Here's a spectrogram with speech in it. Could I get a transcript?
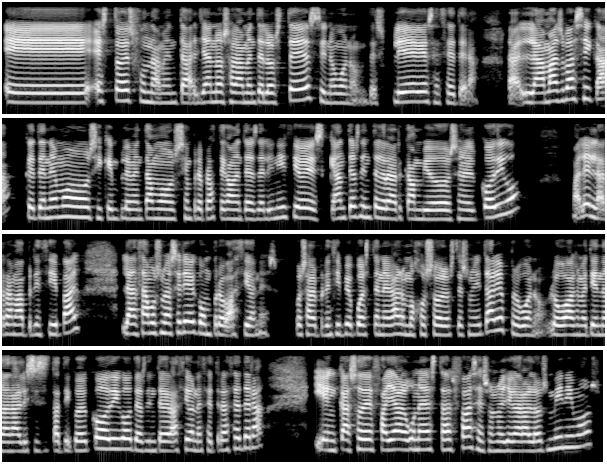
eh, esto es fundamental, ya no solamente los tests, sino bueno, despliegues, etcétera. la, más básica que tenemos y que implementamos siempre prácticamente desde el inicio es que antes de integrar cambios en el código, En la rama principal lanzamos una serie de comprobaciones. Pues al principio puedes tener a lo mejor solo los test unitarios, pero bueno, luego vas metiendo análisis estático de código, test de integración, etcétera, etcétera. Y en caso de fallar alguna de estas fases o no llegar a los mínimos,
